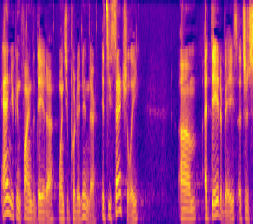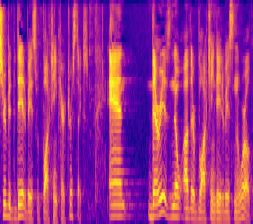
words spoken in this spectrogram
and you can find the data once you put it in there. It's essentially um, a database, a distributed database with blockchain characteristics. And there is no other blockchain database in the world.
